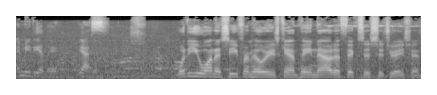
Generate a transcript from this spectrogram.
Immediately, yes. What do you want to see from Hillary's campaign now to fix this situation?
